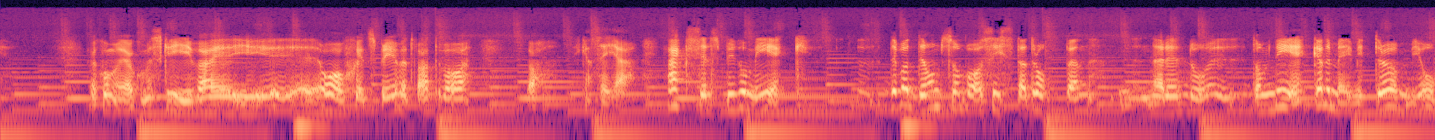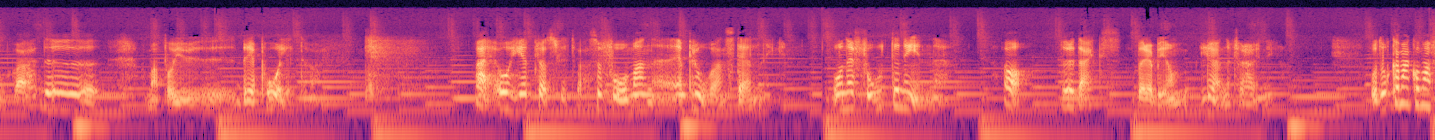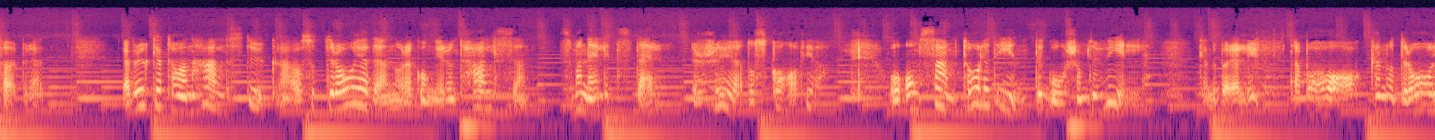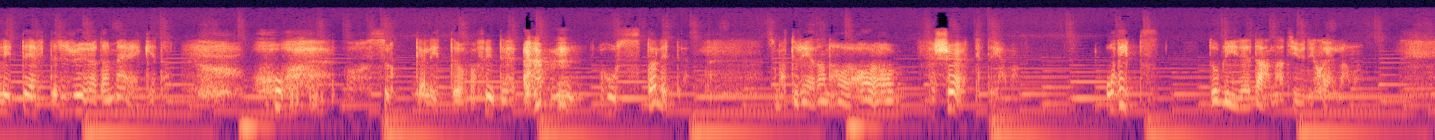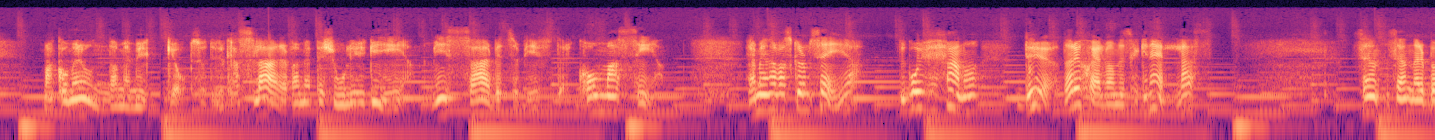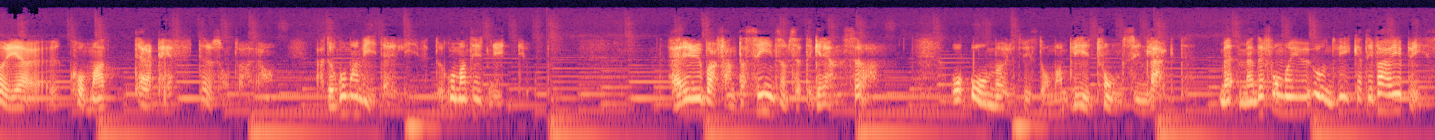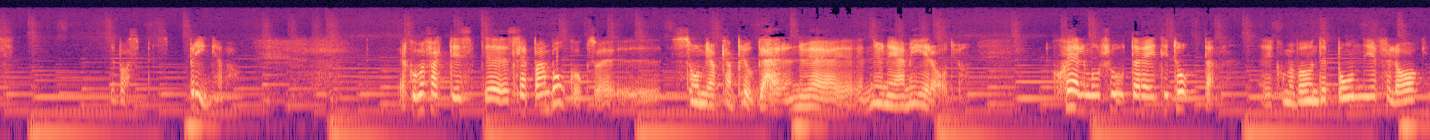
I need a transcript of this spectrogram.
Jag kommer, jag kommer skriva i avskedsbrevet va, att det var, ja, vi kan säga Axelsbygg och Mek. Det var de som var sista droppen när det då, de nekade mig mitt drömjobb. Va? Det, man får ju bre på lite. Va? Nej, och helt plötsligt va, så får man en provanställning. Och när foten är inne, ja, då är det dags att börja be om löneförhöjning. Och då kan man komma förberedd. Jag brukar ta en halsduk va, och så drar jag den några gånger runt halsen så man är lite sådär röd och skavig. Va? Och om samtalet inte går som du vill kan du börja lyfta på hakan och dra lite efter det röda märket. Oh, sucka lite och varför inte hosta lite. Som att du redan har, har, har försökt det. Och vips, då blir det ett annat ljud i skällan. Man kommer undan med mycket också. Du kan slarva med personlig hygien, missa arbetsuppgifter, komma sent. Jag menar, vad ska de säga? Du går ju för fan och dödar dig själv om det ska gnällas. Sen, sen när det börjar komma terapeuter och sånt. Ja, ja, då går man vidare i livet. Då går man till ett nytt jobb. Här är det ju bara fantasin som sätter gränser. Va? Och, och möjligtvis då man blir tvångsinlagd. Men, men det får man ju undvika till varje pris. Det är bara att springa. Va? Jag kommer faktiskt eh, släppa en bok också eh, som jag kan plugga här nu, är jag, nu när jag är med i radio. Självmordshota dig till toppen. Det kommer vara under Bonnier förlag.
